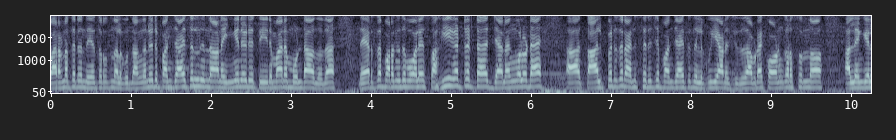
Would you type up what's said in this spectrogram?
ഭരണത്തിന് നേതൃത്വം നൽകുന്നത്. അങ്ങനെ ഒരു പഞ്ചായത്തിൽ നിന്നാണ് ഇങ്ങനെ ഒരു തീരുമാനം ഉണ്ടാകുന്നത് നേരത്തെ പറഞ്ഞതുപോലെ സഹി കെട്ടിട്ട് ജനങ്ങളുടെ താല്പര്യത്തിനനുസരിച്ച് പഞ്ചായത്ത് നിൽക്കുകയാണ് ചെയ്തത്. അവിടെ കോൺഗ്രസ് എന്നോ അല്ലെങ്കിൽ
